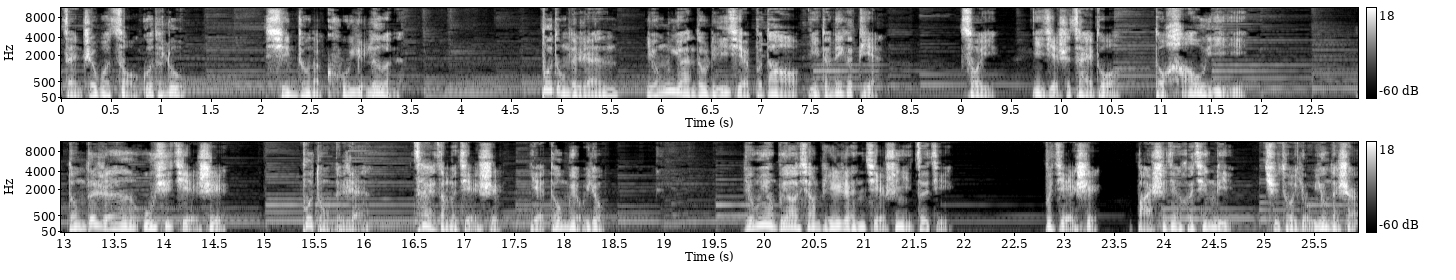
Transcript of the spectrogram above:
怎知我走过的路，心中的苦与乐呢？”不懂的人永远都理解不到你的那个点，所以你解释再多都毫无意义。懂的人无需解释。不懂的人，再怎么解释也都没有用。永远不要向别人解释你自己，不解释，把时间和精力去做有用的事儿。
